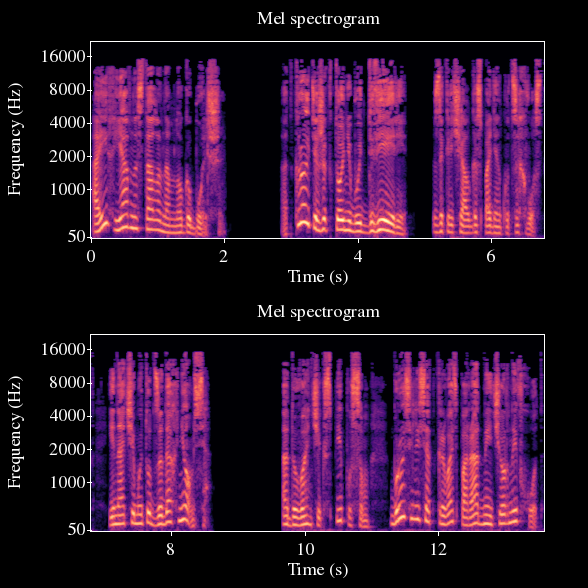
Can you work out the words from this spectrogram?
а их явно стало намного больше. «Откройте же кто-нибудь двери!» — закричал господин Куцехвост. «Иначе мы тут задохнемся!» А дуванчик с Пипусом бросились открывать парадный черный вход.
